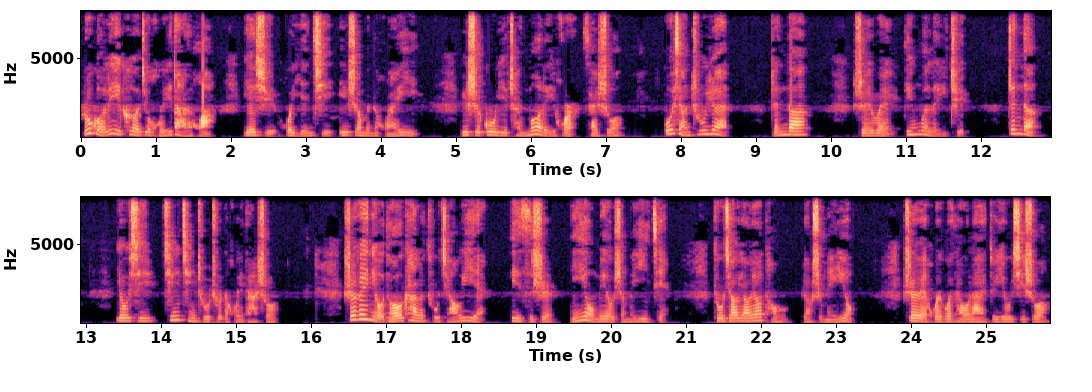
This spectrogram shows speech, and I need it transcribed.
如果立刻就回答的话，也许会引起医生们的怀疑，于是故意沉默了一会儿，才说：“我想出院。”真的？水尾丁问了一句。“真的。”尤西清清楚楚的回答说。水尾扭头看了土桥一眼，意思是你有没有什么意见？土桥摇摇头，表示没有。水尾回过头来对尤西说：“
